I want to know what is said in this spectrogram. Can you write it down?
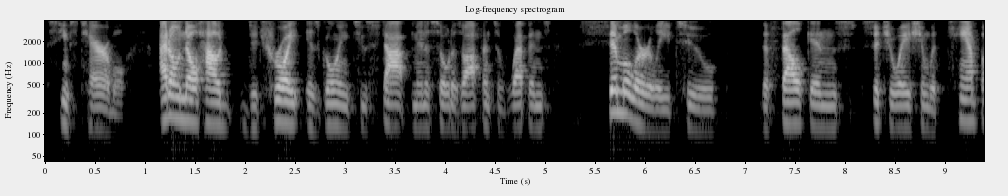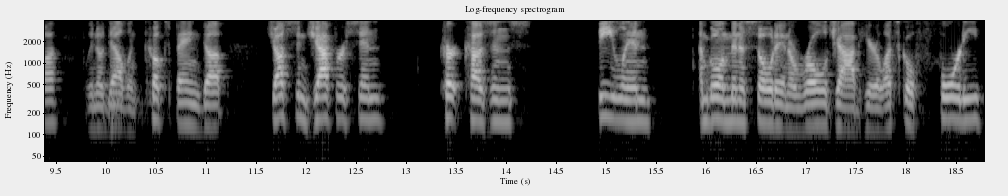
This team's terrible. I don't know how Detroit is going to stop Minnesota's offensive weapons, similarly to the Falcons' situation with Tampa. We know Dalvin Cook's banged up. Justin Jefferson, Kirk Cousins, Thielen. I'm going Minnesota in a roll job here. Let's go 40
